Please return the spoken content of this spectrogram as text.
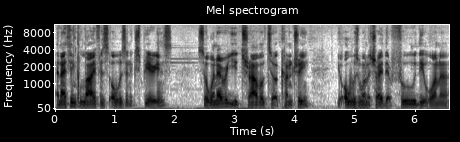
and i think life is always an experience. So whenever you travel to a country you always want to try their food you want to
